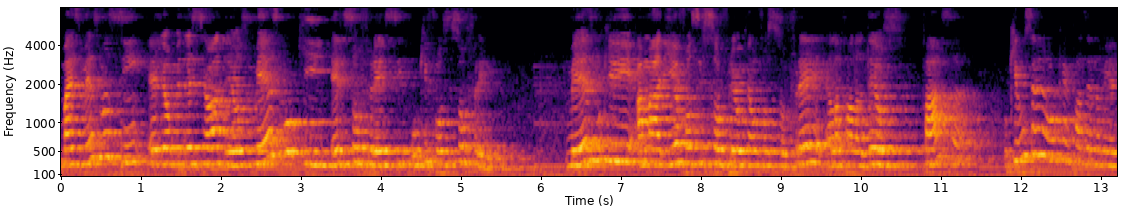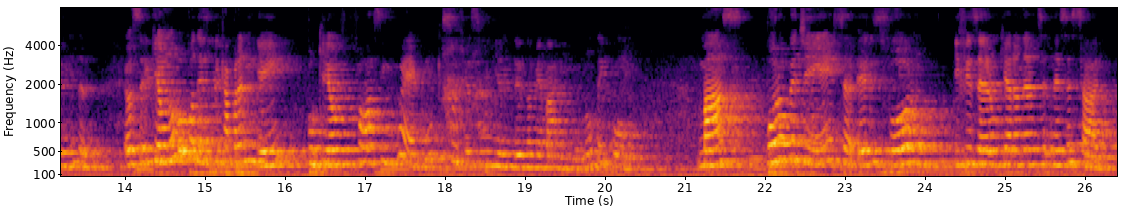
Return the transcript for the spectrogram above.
mas mesmo assim ele obedeceu a Deus, mesmo que ele sofresse o que fosse sofrer. Mesmo que a Maria fosse sofrer o que ela fosse sofrer, ela fala: Deus, faça o que você não quer fazer na minha vida. Eu sei que eu não vou poder explicar para ninguém, porque eu vou falar assim: ué, como que surgiu esse menino dentro da minha barriga? Não tem como. Mas, por obediência, eles foram e fizeram o que era necessário.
